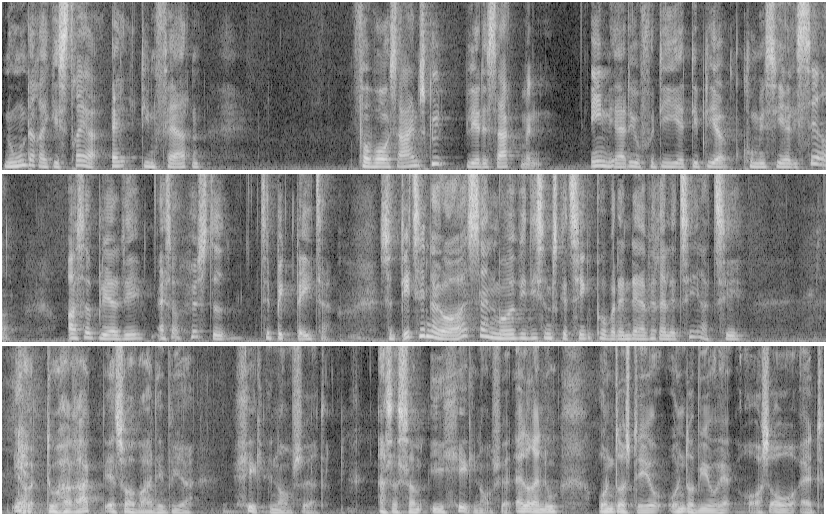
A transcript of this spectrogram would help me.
nogen, der registrerer alt din færden. For vores egen skyld bliver det sagt, men egentlig er det jo fordi, at det bliver kommercialiseret, og så bliver det altså høstet til big data. Så det tænker jeg jo også er en måde, vi ligesom skal tænke på, hvordan det er, vi relaterer til. Ja. Du, du har ret. Jeg tror bare, det bliver helt enormt svært. Altså som i helt enormt svært. Allerede nu undres, det jo, undrer vi jo os over, at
